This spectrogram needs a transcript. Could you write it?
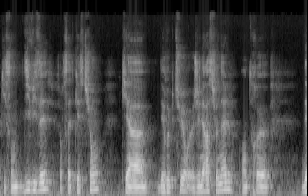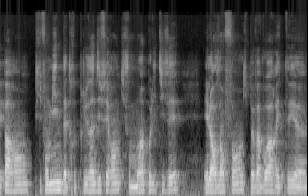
qui sont divisées sur cette question, qu'il y a des ruptures générationnelles entre des parents qui font mine d'être plus indifférents, qui sont moins politisés, et leurs enfants qui peuvent avoir été euh,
